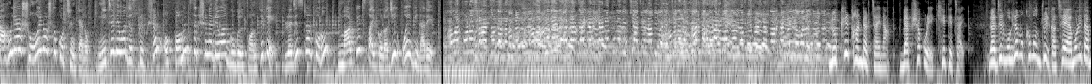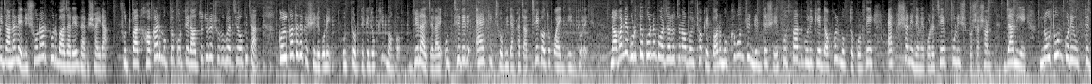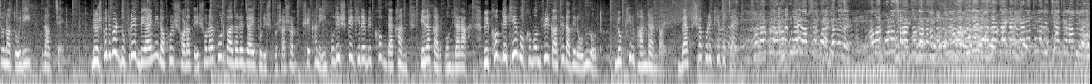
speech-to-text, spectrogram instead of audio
তাহলে আর সময় নষ্ট করছেন কেন? নিচে দেওয়া ডেসক্রিপশন ও কমেন্ট সেকশনে দেওয়া গুগল ফর্ম থেকে রেজিস্টার করুন মার্কেট সাইকোলজি ওয়েবিনারে আমার কোনো সাহায্য দরকার নেই। আমার বসার জায়গা কেন তুলে দিচ্ছে আজকে লাভি লক্ষ্মীর ভাণ্ডার চায় না ব্যবসা করে খেতে চায়। রাজ্যের মহিলা মুখ্যমন্ত্রীর কাছে এমনই দাবি জানালেন সোনারপুর বাজারের ব্যবসায়ীরা। ফুটপাত হকার মুক্ত করতে রাজ্য জুড়ে শুরু হয়েছে অভিযান। কলকাতা থেকে শিলিগুড়ি, উত্তর থেকে দক্ষিণবঙ্গ। জেলায় জেলায় উচ্ছেদের একই ছবি দেখা যাচ্ছে গত কয়েকদিন ধরে। নবান্নে গুরুত্বপূর্ণ পর্যালোচনা বৈঠকের পর মুখ্যমন্ত্রীর নির্দেশে ফুটপাতগুলিকে দখলমুক্ত করতে অ্যাকশনে নেমে পড়েছে পুলিশ প্রশাসন, জানিয়ে নতুন করে উত্তেজনা তৈরি রাজ্যে বৃহস্পতিবার দুপুরে বেআইনি দখল সরাতে সোনারপুর বাজারে যায় পুলিশ প্রশাসন। সেখানেই পুলিশকে ঘিরে বিক্ষোভ দেখান এলাকার মহিলারা। বিক্ষোভ দেখিয়ে মুখ্যমন্ত্রীর কাছে তাদের অনুরোধ, লক্ষ্মীর ভাণ্ডার নয়, ব্যবসা করে খেতে চায় সোনারপুরে আমরা ব্যবসা করে খেতে আমার কোনো সাহায্য দরকার দিদির বসার জায়গাটা কেন তুলে দিচ্ছে আজকে লাভি বেড়ে আমাদের লোক আর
